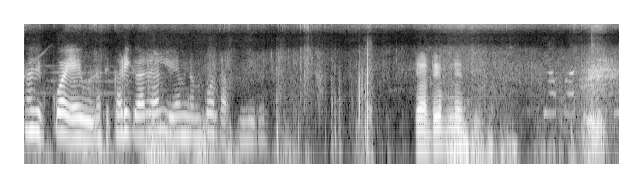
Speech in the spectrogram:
હજી કોઈ આવ્યું નથી. ઘડી વાર હાલી એમને બોલાવ. પોતા નીરો ક્યાં ટેપ નથી Mm-hmm.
